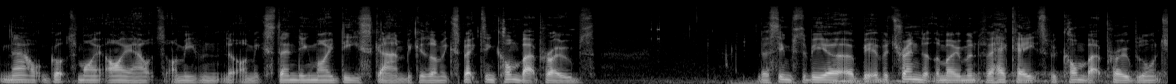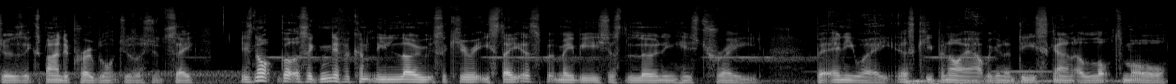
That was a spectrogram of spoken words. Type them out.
now got my eye out. I'm even I'm extending my D-scan because I'm expecting combat probes. There seems to be a, a, bit of a trend at the moment for Hecates with combat probe launchers, expanded probe launchers I should say. He's not got a significantly low security status, but maybe he's just learning his trade. But anyway, let's keep an eye out. We're going to D-scan a lot more.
